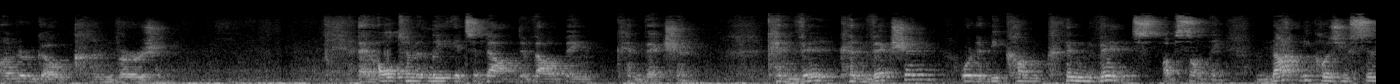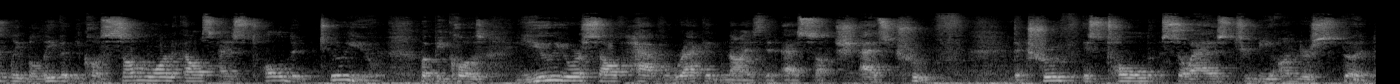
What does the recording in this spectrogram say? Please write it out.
undergo conversion. And ultimately, it's about developing conviction. Convi- conviction or to become convinced of something. Not because you simply believe it because someone else has told it to you, but because you yourself have recognized it as such, as truth. The truth is told so as to be understood.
